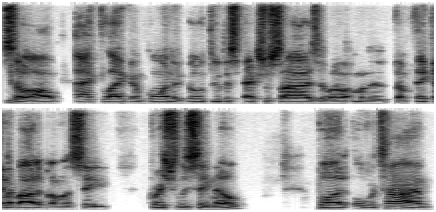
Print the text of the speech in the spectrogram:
So I'll act like I'm going to go through this exercise of I'm to, I'm thinking about it, but I'm to say graciously say no. But over time,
